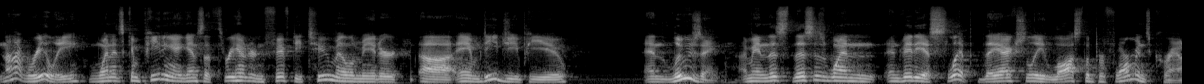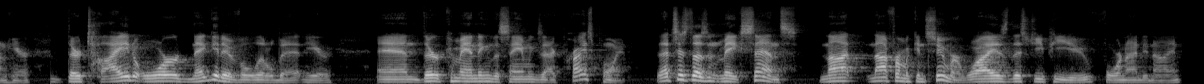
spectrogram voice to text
not really. When it's competing against a 352 millimeter uh, AMD GPU and losing. I mean, this this is when Nvidia slipped. They actually lost the performance crown here. They're tied or negative a little bit here, and they're commanding the same exact price point. That just doesn't make sense. Not not from a consumer. Why is this GPU 499?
